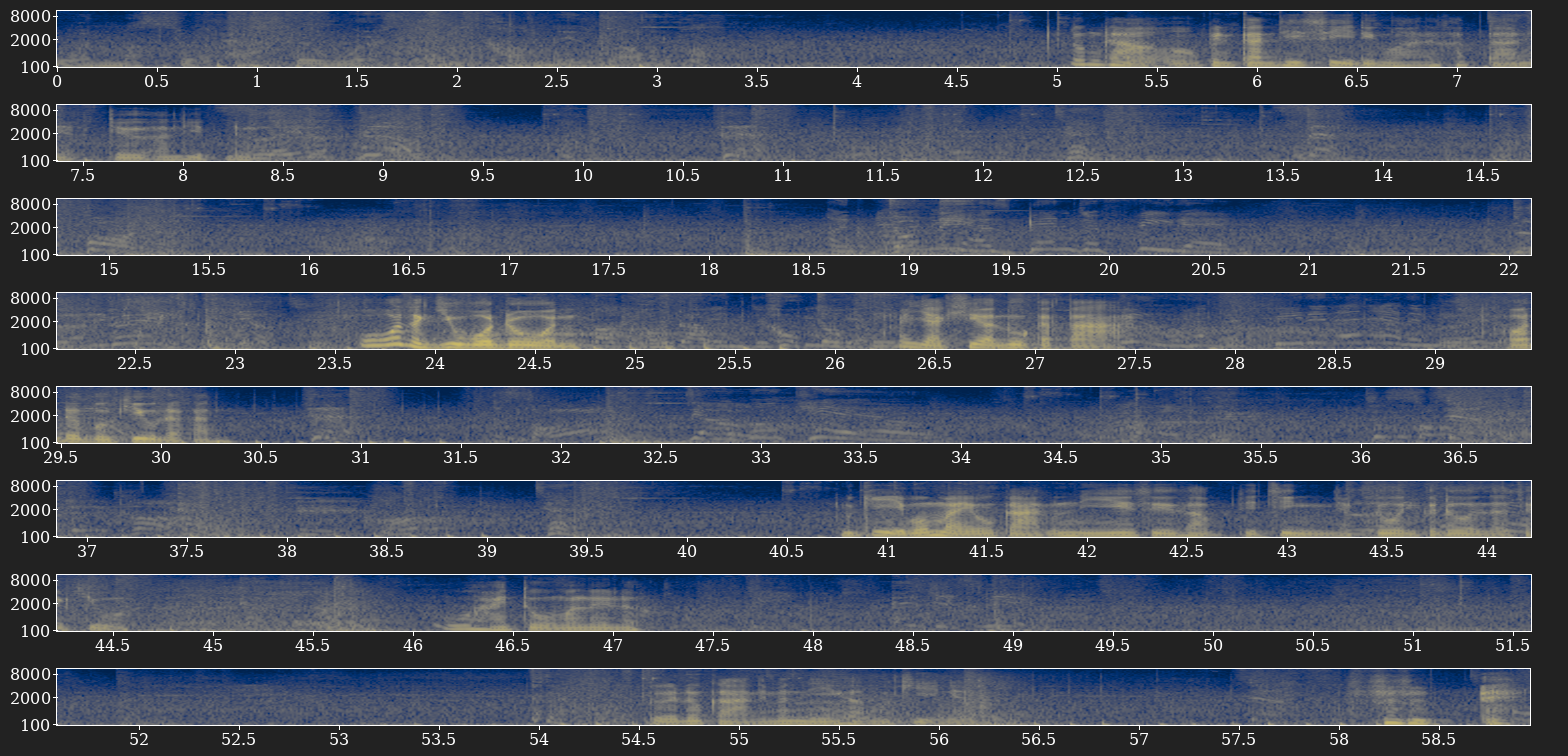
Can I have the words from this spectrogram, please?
One must surpass their worst to become indomitable. ลุงถาวออกเป็นการที่สี่ดีกว่านะครับ ตาเนี่ย เจออลิดด้วย โอ้สกิลโวโดน ไม่อยากเชื่อลูกกระตา อเดบเบิลคิวแล้วกันเมื่อกี้ผมหมายโอกาสมันหนี้ซื้อครับที่จริงอยากโดนก็โดนแล้วสกิลอู้หายตัวมาเลยเลยเปิดโอกาสในมันหนี้ครับเมื่อกี้เนี่ย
